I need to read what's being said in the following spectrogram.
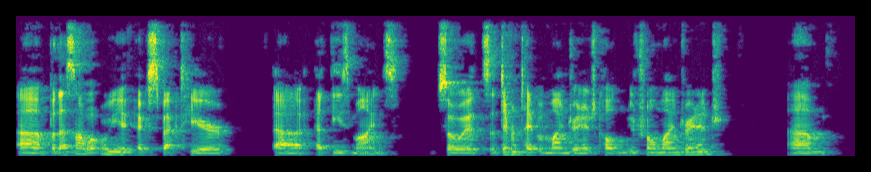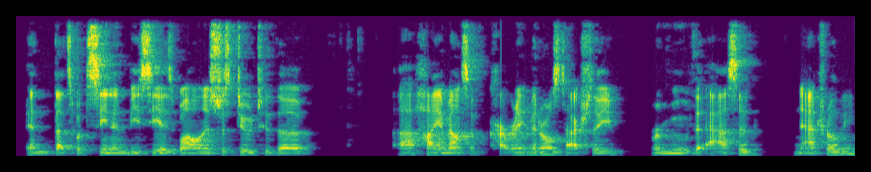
Uh, but that's not what we expect here uh, at these mines. So it's a different type of mine drainage called neutral mine drainage, um, and that's what's seen in BC as well. And it's just due to the uh, high amounts of carbonate minerals to actually remove the acid naturally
